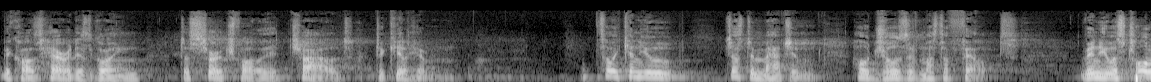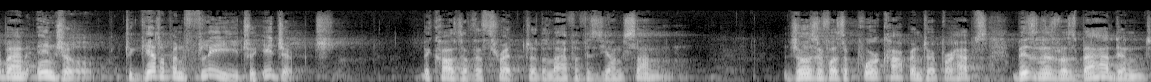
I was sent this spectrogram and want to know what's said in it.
because Herod is going to search for the child to kill him. So, can you just imagine how Joseph must have felt when he was told by an angel to get up and flee to Egypt because of the threat to the life of his young son? Joseph was a poor carpenter. Perhaps business was bad, and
